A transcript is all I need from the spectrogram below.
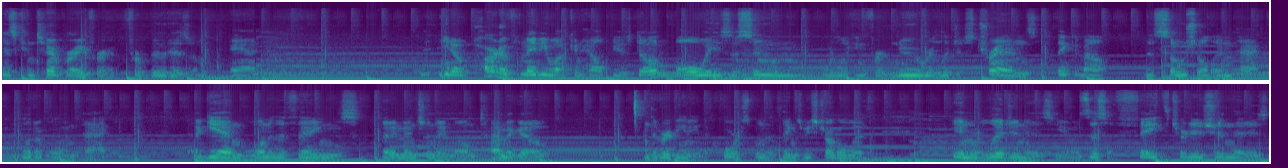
is contemporary for, for Buddhism. And, you know, part of maybe what can help you is don't always assume we're looking for new religious trends. Think about the social impact, the political impact. Again, one of the things that I mentioned a long time ago, at the very beginning of the course, one of the things we struggle with in religion is, you know, is this a faith tradition that is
